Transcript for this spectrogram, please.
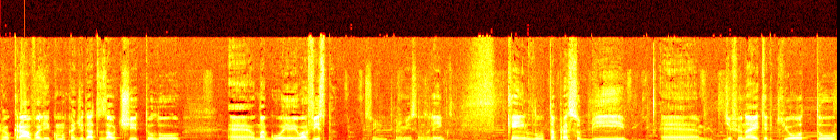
eu cravo ali como candidatos ao título é, o Nagoya e o Avispa. Sim. Para mim são os elencos. Quem luta para subir é Diff United, Kyoto,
